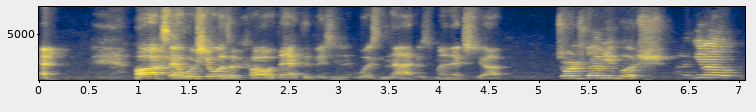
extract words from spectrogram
Hawks, I wish it was a call with Activision. It was not. It was my next job. George W. Bush, uh, you know,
